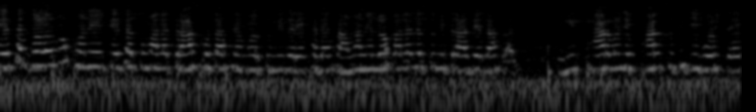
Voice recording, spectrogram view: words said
त्याचा जळवणूक होणे त्याचा तुम्हाला त्रास होत असल्यामुळे तुम्ही जर एखाद्या सामान्य लोकाला जर तुम्ही त्रास देत असाल ही फार म्हणजे फार चुकीची गोष्ट आहे.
